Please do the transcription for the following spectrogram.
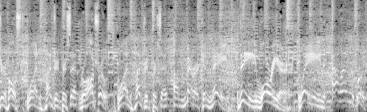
Here's your host, 100% raw truth, 100% American made, the warrior, Wayne Allyn Root.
